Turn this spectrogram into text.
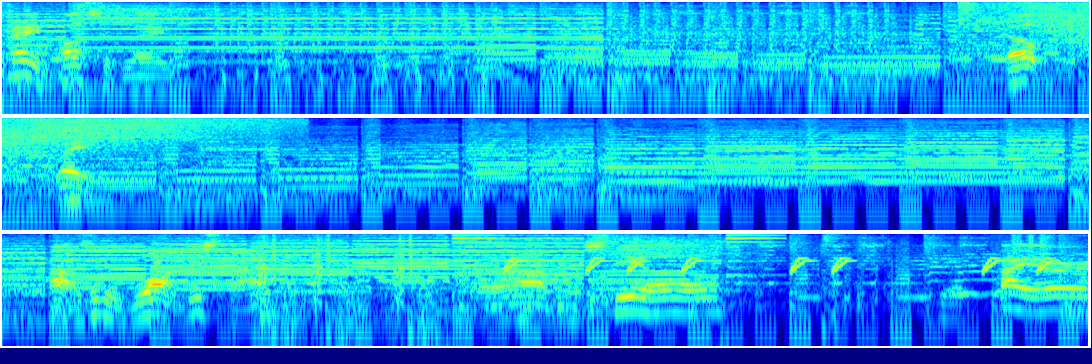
very possibly. Oh, wait. Ah, it's only one this time. Uh, steal. Fire.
